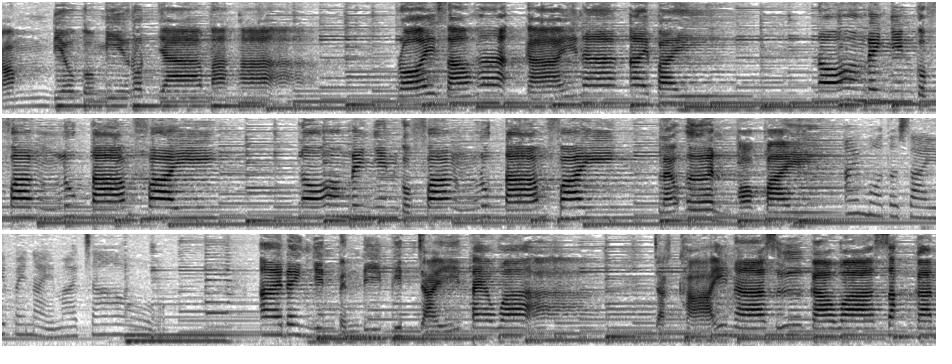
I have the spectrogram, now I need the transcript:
กำเดียวก็มีรถยามาฮ่าร้อยสาวห้ากายหน้าอายไป น้องได้ยินก็ฟังลูกตามไฟ น้องได้ยินก็ฟังลูกตามไฟ แล้วเอิญออกไป ไอ้มอเตอร์ไซค์ไปไหนมาเจ้า อายได้ยินเป็นดีพิษใจแต่ว่า จะขายนาซื้อกาวาสักกัน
